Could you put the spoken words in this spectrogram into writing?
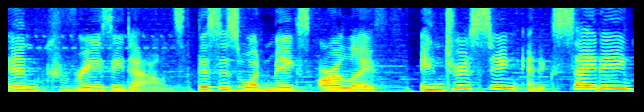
and crazy downs. This is what makes our life interesting and exciting.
